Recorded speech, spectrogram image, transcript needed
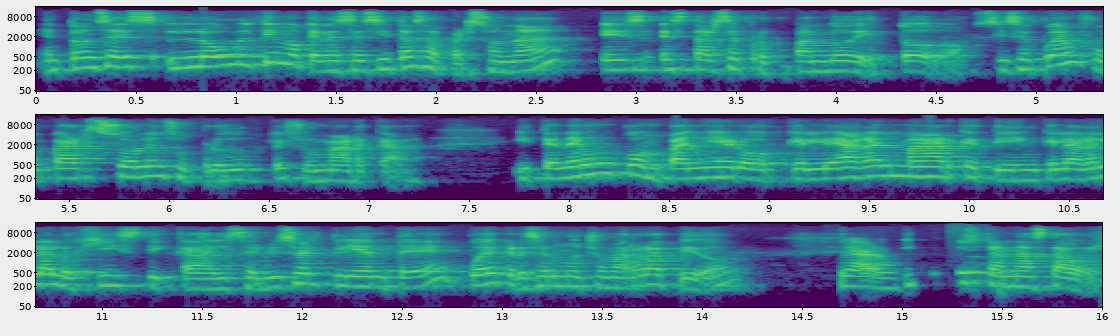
Entonces, lo último que necesita esa persona es estarse preocupando de todo. Si se puede enfocar solo en su producto y su marca y tener un compañero que le haga el marketing, que le haga la logística, el servicio al cliente, puede crecer mucho más rápido Claro. Y esto es canasta hoy,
